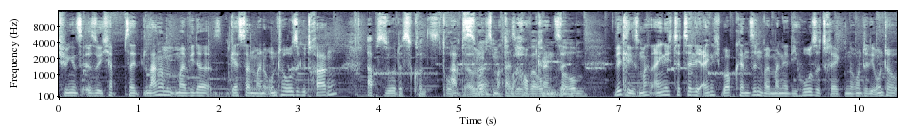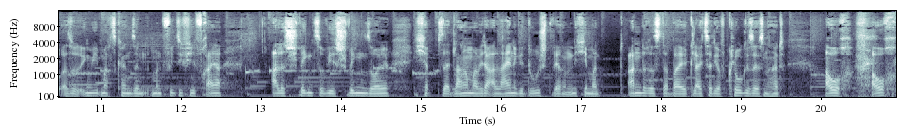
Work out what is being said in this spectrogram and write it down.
Ich bin jetzt, also ich habe seit langem mal wieder gestern meine Unterhose getragen. Absurdes Konstrukt, Absolut, oder? das macht also überhaupt warum, keinen Sinn. Warum? Wirklich, es macht eigentlich tatsächlich eigentlich überhaupt keinen Sinn, weil man ja die Hose trägt und darunter die Unterhose, also irgendwie macht es keinen Sinn. Man fühlt sich viel freier. Alles schwingt so, wie es schwingen soll. Ich habe seit langem mal wieder alleine geduscht, während nicht jemand anderes dabei gleichzeitig auf Klo gesessen hat. Auch, auch,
